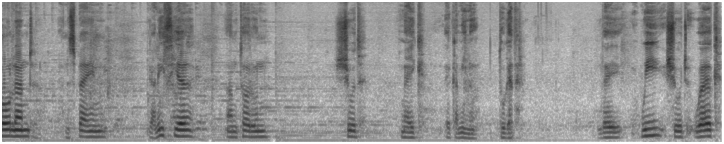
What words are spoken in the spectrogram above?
Poland and Spain, Galicia and Torun should make the Camino together. They, we should work,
